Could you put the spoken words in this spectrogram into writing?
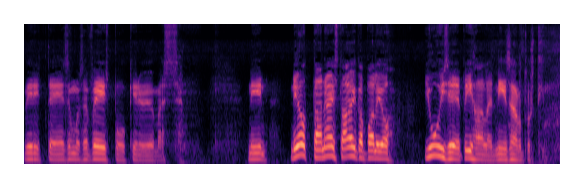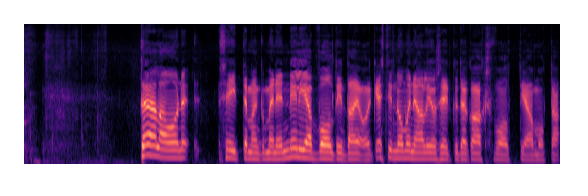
virittäjien semmoisen Facebook-ryhmässä. Niin ne ottaa näistä aika paljon juisee pihalle niin sanotusti. Täällä on 74 voltin tai oikeasti nominaali on 72 volttia, mutta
